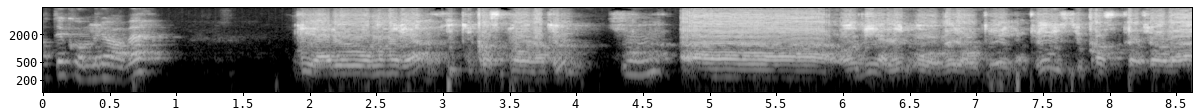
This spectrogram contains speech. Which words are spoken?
at det kommer i havet? det er jo nummer én ikke kaste noe i naturen. Mm. Uh, og det gjelder overalt, egentlig. Hvis du kaster fra deg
